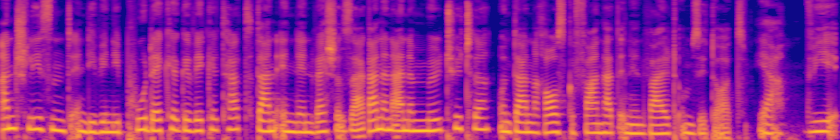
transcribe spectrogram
anschließend in die Winnie Pooh Decke gewickelt hat, dann in den Wäschesack, dann in eine Mülltüte und dann rausgefahren hat in den Wald, um sie dort, ja, wie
